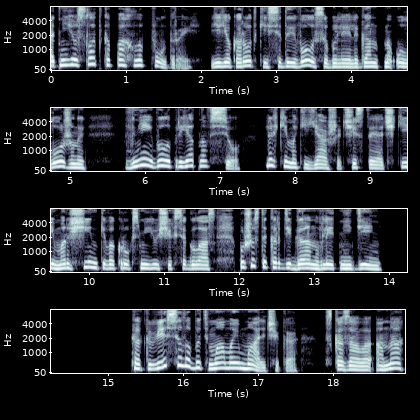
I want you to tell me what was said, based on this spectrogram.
От нее сладко пахло пудрой. Ее короткие седые волосы были элегантно уложены. В ней было приятно все: легкий макияж и чистые очки, морщинки вокруг смеющихся глаз, пушистый кардиган в летний день. «Как весело быть мамой мальчика», — сказала она,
